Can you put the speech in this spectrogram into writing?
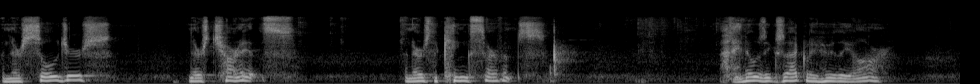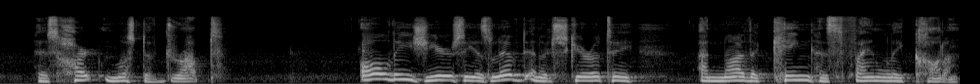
and there's soldiers, and there's chariots, and there's the king's servants. And he knows exactly who they are. His heart must have dropped. All these years he has lived in obscurity and now the king has finally caught him.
